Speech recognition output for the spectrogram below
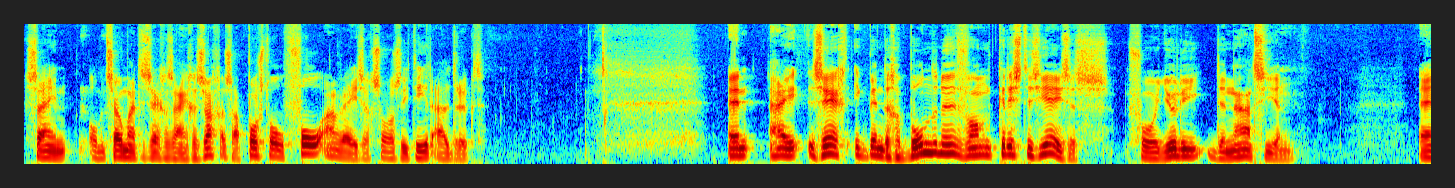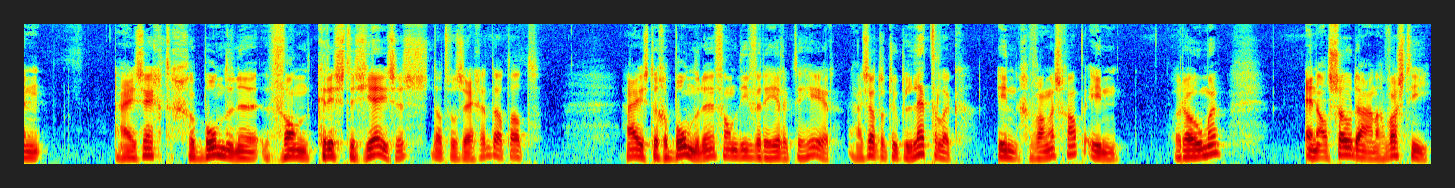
zijn, om het zo maar te zeggen, zijn gezag als apostel vol aanwezig, zoals hij het hier uitdrukt. En hij zegt, ik ben de gebondene van Christus Jezus, voor jullie de natieën. En hij zegt gebondene van Christus Jezus. Dat wil zeggen dat dat. Hij is de gebondene van die verheerlijkte Heer. Hij zat natuurlijk letterlijk in gevangenschap in Rome. En als zodanig was hij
